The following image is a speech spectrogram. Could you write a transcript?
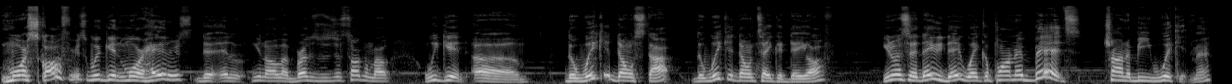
more scoffers, we're getting more haters. The you know, like brothers was just talking about, we get uh the wicked don't stop, the wicked don't take a day off. You know what I'm saying? They they wake up on their beds trying to be wicked, man.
